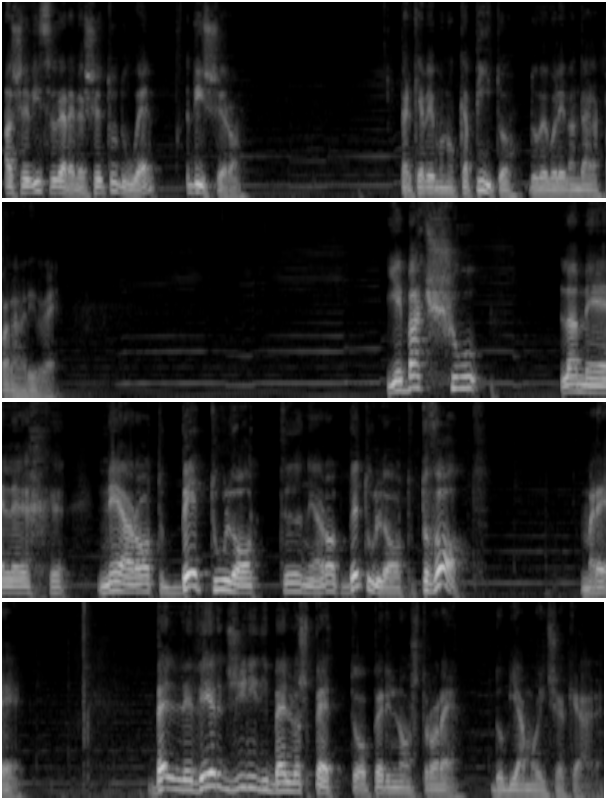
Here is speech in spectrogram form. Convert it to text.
al servizio del re, versetto 2, dissero, perché avevano capito dove voleva andare a parare il re, Yebakshu Lamelech Nearot Betulot, Nearot Betulot, Tvot, Mre, Belle vergini di bello aspetto per il nostro re dobbiamo ricercare.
